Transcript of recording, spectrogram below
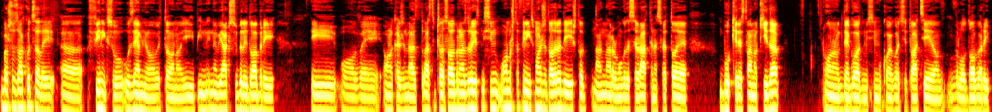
baš su zakucali uh, Phoenixu u zemlju, ove, to ono, i, i navijači su bili dobri, i ove, ono kažem rastičala se odbrana. S druge mislim ono što Phoenix može da odradi i što na, naravno mogu da se vrate na sve to je Booker je stvarno kida. Ono gde god mislim u kojoj god situaciji je vrlo dobar i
